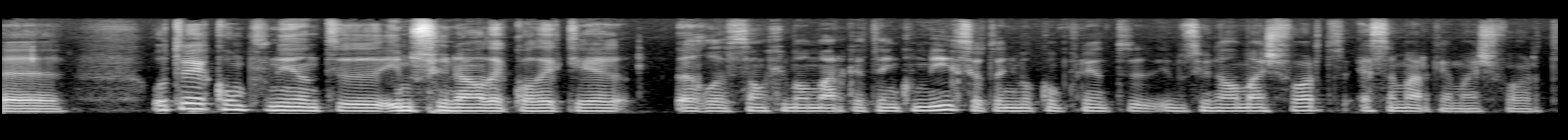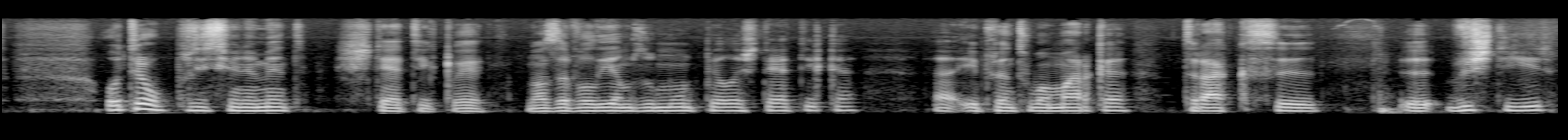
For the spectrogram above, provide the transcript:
uh, outra é a componente emocional, é qual é que é a relação que uma marca tem comigo, se eu tenho uma componente emocional mais forte, essa marca é mais forte. Outra é o posicionamento estético, é nós avaliamos o mundo pela estética, ah, e, portanto, uma marca terá que se eh, vestir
